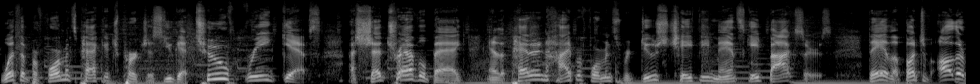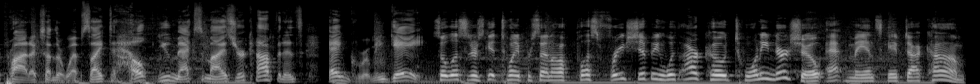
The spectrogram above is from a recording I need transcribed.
With a performance package purchase, you get two free gifts a shed travel bag and the patented high performance reduced chafing Manscaped boxers. They have a bunch of other products on their website to help you maximize your confidence and grooming game. So listeners get 20% off plus free shipping with our code 20nerdshow at manscaped.com.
